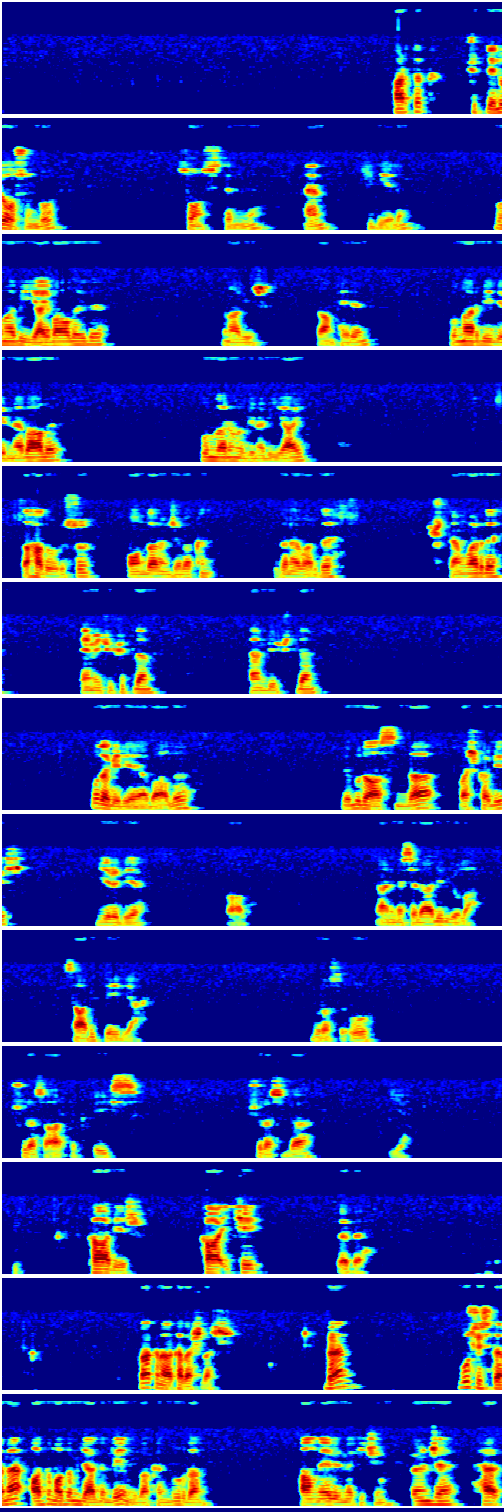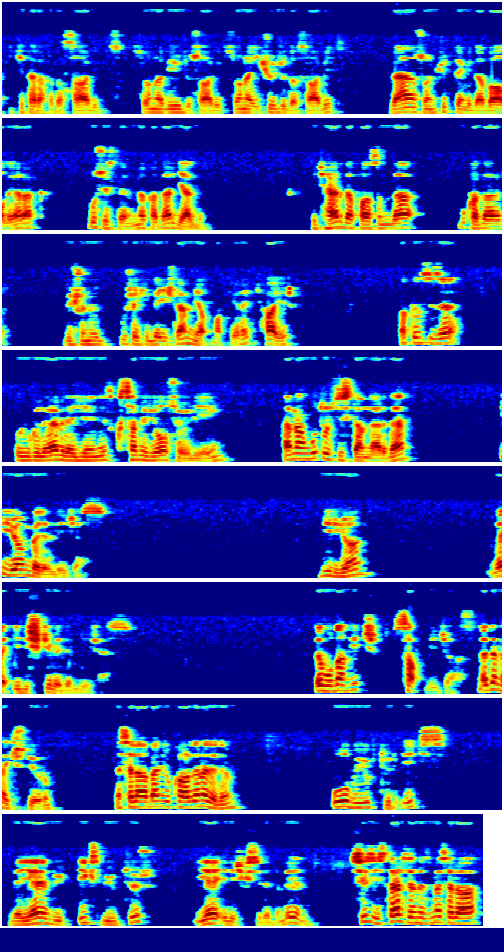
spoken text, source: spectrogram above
Artık kütleli olsun bu. Son sistemini M2 diyelim. Buna bir yay bağlıydı. Buna bir damperin. Bunlar birbirine bağlı. Bunların ucuna bir yay. Daha doğrusu ondan önce bakın burada ne vardı? Kütlem vardı. M2 kütlem. M1 kütlem. Bu da bir yaya bağlı. Ve bu da aslında başka bir girdiye bağlı. Yani mesela bir yola. Sabit değil yani. Burası U. Şurası artık X. Şurası da Y. K1, K2 ve B. Bakın arkadaşlar. Ben bu sisteme adım adım geldim değil mi? Bakın buradan anlayabilmek için önce her iki tarafı da sabit, sonra bir ucu sabit, sonra iki ucu da sabit ve en son kütlemi de bağlayarak bu sistemime kadar geldim. Hiç her defasında bu kadar düşünüp bu şekilde işlem yapmak gerek? Hayır. Bakın size uygulayabileceğiniz kısa bir yol söyleyeyim. Hemen bu tür sistemlerde bir yön belirleyeceğiz. Bir yön ve ilişki belirleyeceğiz. Ve bundan hiç sapmayacağız. Ne demek istiyorum? Mesela ben yukarıda ne dedim? U büyüktür x ve y büyük, x büyüktür y ilişkisi dedim değil mi? Siz isterseniz mesela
